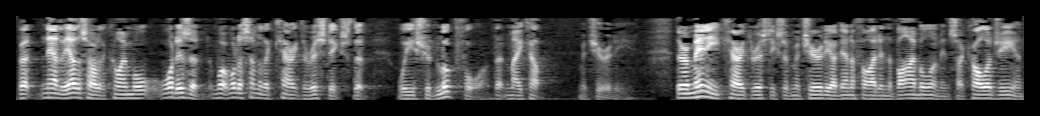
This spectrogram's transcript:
But now to the other side of the coin, well, what is it? What, what are some of the characteristics that we should look for that make up maturity? There are many characteristics of maturity identified in the Bible and in psychology and,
